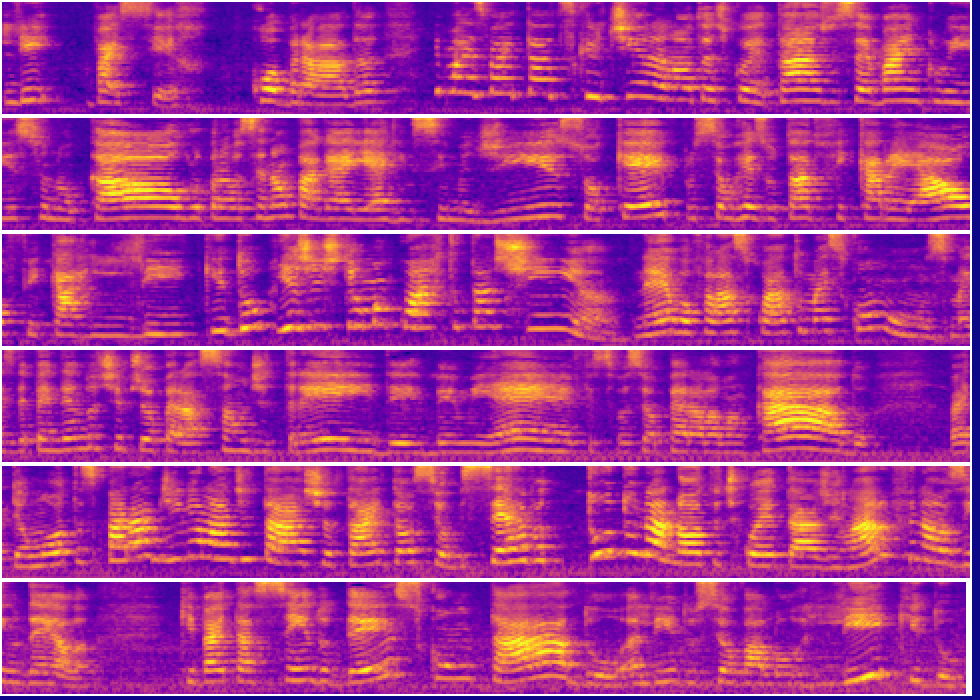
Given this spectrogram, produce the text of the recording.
Li vai ser cobrada, mas vai estar descritinha na nota de corretagem, você vai incluir isso no cálculo para você não pagar IR em cima disso, ok? Para o seu resultado ficar real, ficar líquido. E a gente tem uma quarta taxinha, né? Eu vou falar as quatro mais comuns, mas dependendo do tipo de operação de trader, BMF, se você opera alavancado, vai ter uma outras paradinha lá de taxa, tá? Então, assim, observa tudo na nota de corretagem lá no finalzinho dela, que vai estar sendo descontado ali do seu valor líquido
